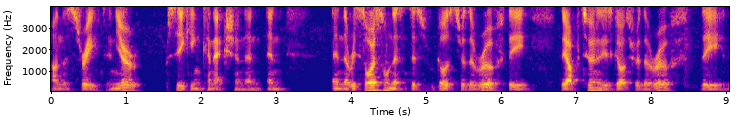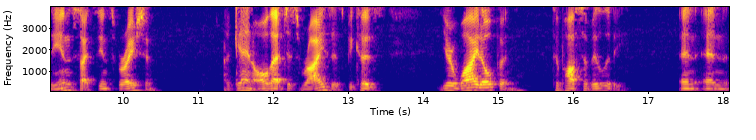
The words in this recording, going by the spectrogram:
on the street and you're seeking connection and and and the resourcefulness just goes through the roof. The the opportunities go through the roof. The the insights the inspiration. Again all that just rises because you're wide open to possibility and and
